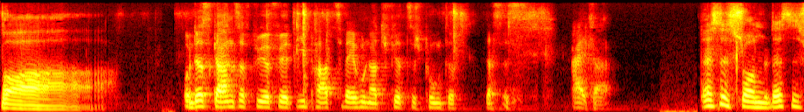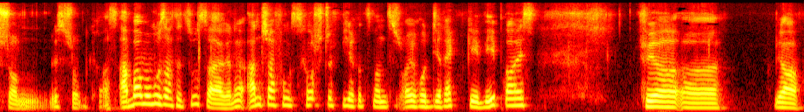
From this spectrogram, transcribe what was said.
Boah. Und das Ganze für, für die paar 240 Punkte. Das ist, Alter. Das ist schon, das ist schon, ist schon krass. Aber man muss auch dazu sagen, ne? Anschaffungskosten 24 Euro direkt GW-Preis für äh, ja,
